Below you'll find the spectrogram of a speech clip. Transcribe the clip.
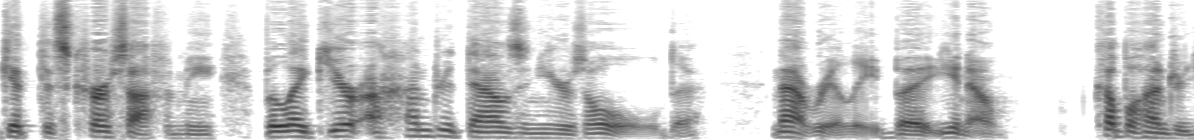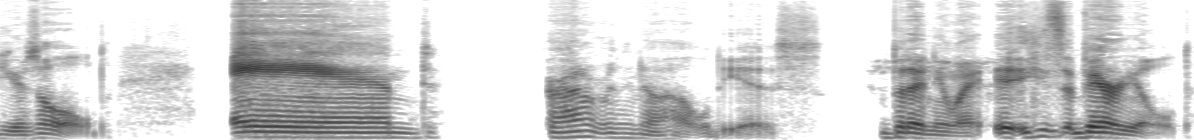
get this curse off of me, but like you're a hundred thousand years old. Not really, but you know, a couple hundred years old. And or I don't really know how old he is. But anyway, he's very old.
